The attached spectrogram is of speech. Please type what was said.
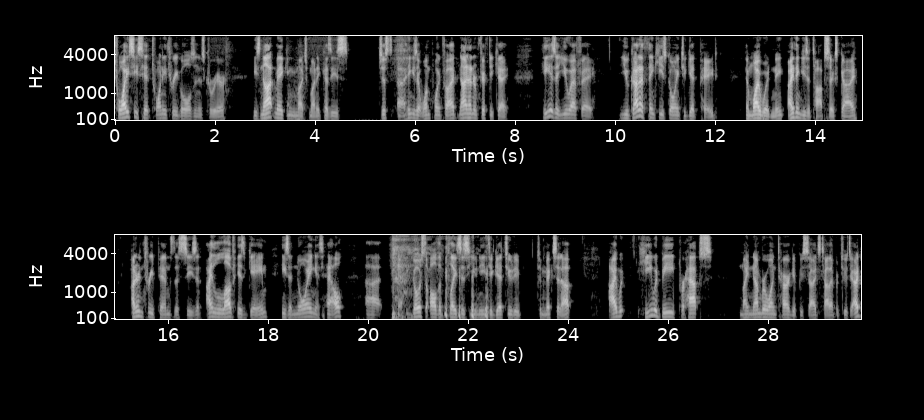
Twice he's hit 23 goals in his career. He's not making much money because he's just, uh, I think he's at 1.5, 950K. He is a UFA. You got to think he's going to get paid. And why wouldn't he? I think he's a top six guy. 103 PIMs this season. I love his game. He's annoying as hell. Uh, he goes to all the places you need to get to to to mix it up. I would he would be perhaps my number one target besides Tyler Bertuzzi. I'd,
